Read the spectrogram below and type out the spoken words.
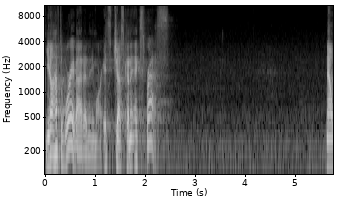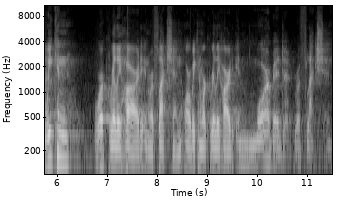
you don't have to worry about it anymore. It's just going to express. Now, we can work really hard in reflection, or we can work really hard in morbid reflection.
